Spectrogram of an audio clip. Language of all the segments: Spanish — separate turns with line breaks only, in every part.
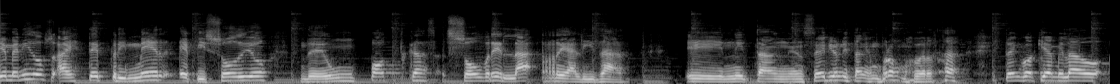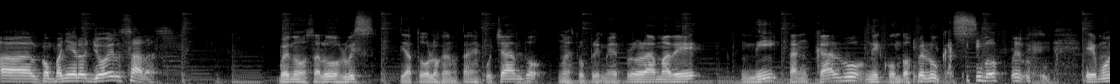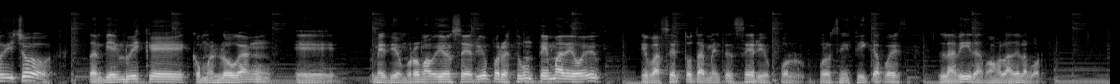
Bienvenidos a este primer episodio de un podcast sobre la realidad. Y ni tan en serio ni tan en broma, ¿verdad? Tengo aquí a mi lado al compañero Joel Salas.
Bueno, saludos Luis y a todos los que nos están escuchando. Nuestro primer programa de Ni tan calvo ni con dos pelucas.
Dos pelucas.
Hemos dicho también Luis que como eslogan eh, medio en broma, medio en serio, pero este es un tema de hoy que va a ser totalmente en serio por, por lo que significa pues la vida. Vamos a hablar del aborto.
